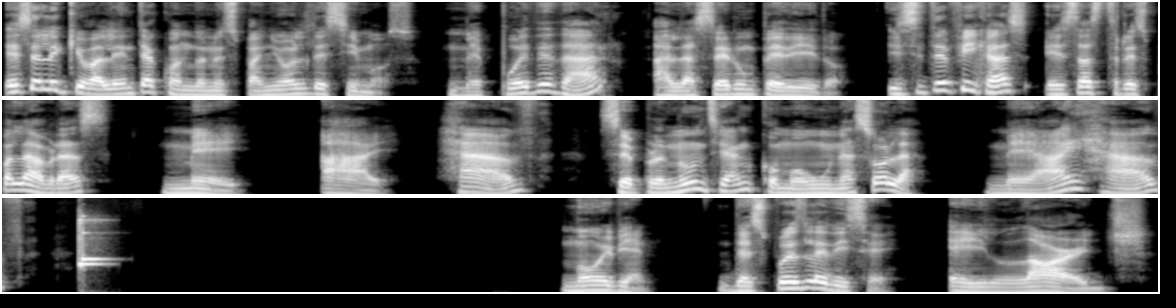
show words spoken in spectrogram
Es el equivalente a cuando en español decimos, ¿me puede dar? al hacer un pedido. Y si te fijas, estas tres palabras, may, I, have, se pronuncian como una sola. May I have? Muy bien. Después le dice, a large.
